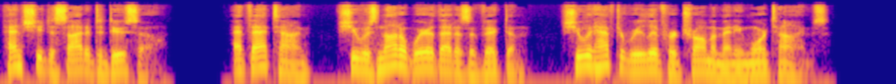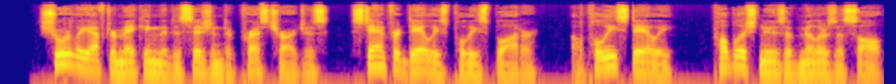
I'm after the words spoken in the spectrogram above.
hence she decided to do so. At that time, she was not aware that as a victim, she would have to relive her trauma many more times. Shortly after making the decision to press charges, Stanford Daily's police blotter, a police daily, published news of Miller's assault,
